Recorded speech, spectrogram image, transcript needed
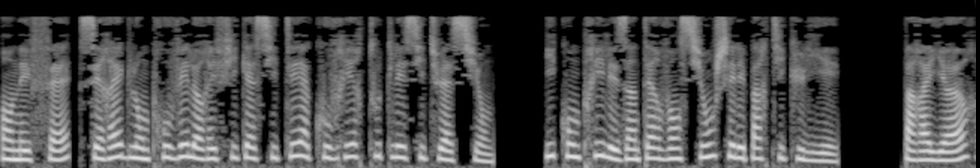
En effet, ces règles ont prouvé leur efficacité à couvrir toutes les situations y compris les interventions chez les particuliers. Par ailleurs,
